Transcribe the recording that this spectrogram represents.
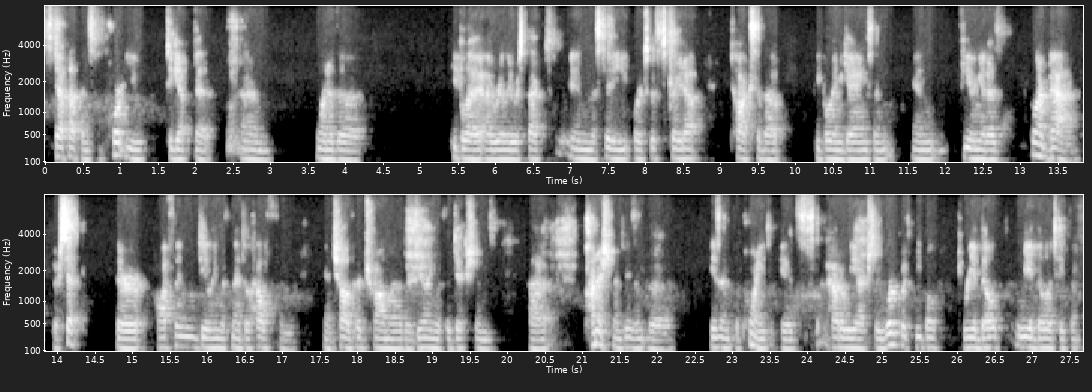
step up and support you to get better. Um, one of the people I, I, really respect in the city works with STR8 UP talks about people in gangs and, and viewing it as people aren't bad, they're sick. They're often dealing with mental health and, and childhood trauma, they're dealing with addictions. Uh, punishment isn't the isn't the point. It's how do we actually work with people to rehabil- rehabilitate them.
